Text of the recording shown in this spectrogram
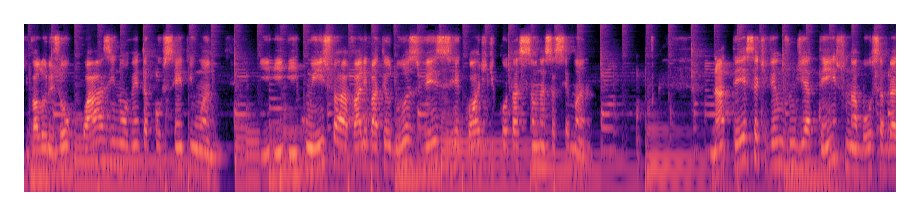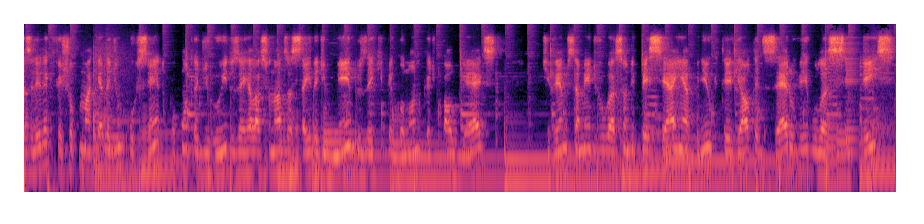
que valorizou quase 90% em um ano. E, e, e, com isso, a Vale bateu duas vezes recorde de cotação nessa semana. Na terça, tivemos um dia tenso na Bolsa Brasileira, que fechou com uma queda de 1% por conta de ruídos relacionados à saída de membros da equipe econômica de Paulo Guedes Tivemos também a divulgação do IPCA em abril, que teve alta de 0,6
